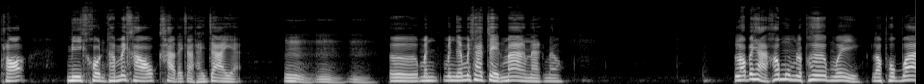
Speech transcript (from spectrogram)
เพราะมีคนทำให้เขาขาดอากาศหายใจอะ อืมอืมอืมเออ มันมันยังไม่ชัดเจนมากนักเนาะเราไปหาข้อมูลมาเพิ่มเว้ยเราพบว่า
